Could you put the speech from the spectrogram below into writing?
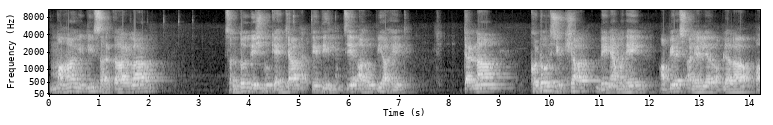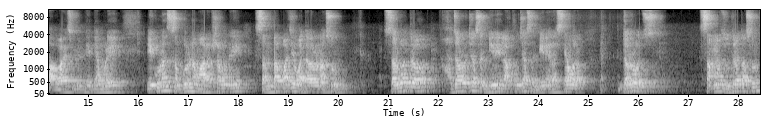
महायुती सरकारला संतोष देशमुख यांच्या हत्येतील जे आरोपी आहेत त्यांना कठोर शिक्षा देण्यामध्ये अपयश आलेले आपल्याला पाहावयास मिळते. त्यामुळे एकूणच संपूर्ण महाराष्ट्रामध्ये संतापाचे वातावरण असून सर्वत्र हजारोच्या संख्येने लाखोच्या संख्येने रस्त्यावर दररोज समाज उतरत असून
